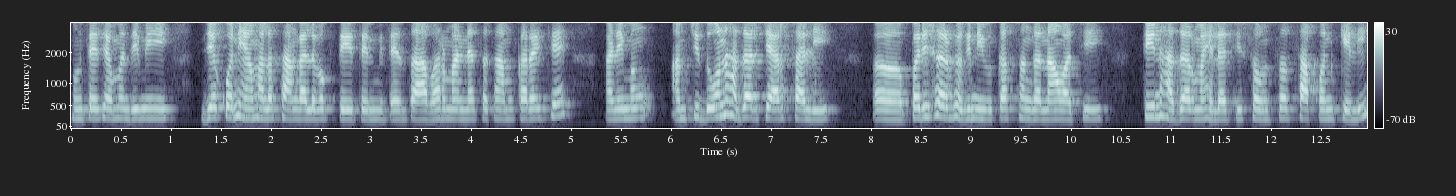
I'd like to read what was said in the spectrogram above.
मग त्याच्यामध्ये मी जे कोणी आम्हाला सांगायला बघते ते मी त्यांचा आभार मानण्याचं काम करायचे. आणि मग आमची दोन हजार चार साली परिसर भगिनी विकास संघ नावाची तीन हजार महिलाची संस्था स्थापन केली.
